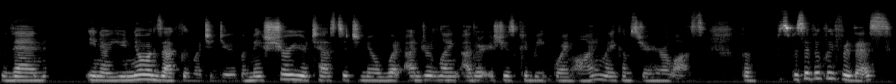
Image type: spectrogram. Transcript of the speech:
then you know you know exactly what to do but make sure you're tested to know what underlying other issues could be going on when it comes to your hair loss. But specifically for this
